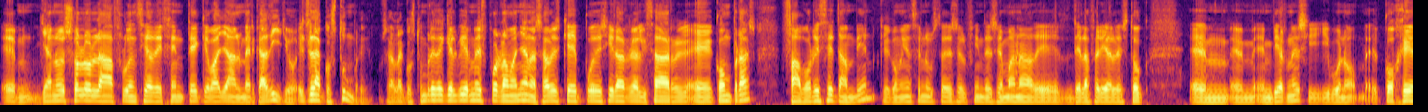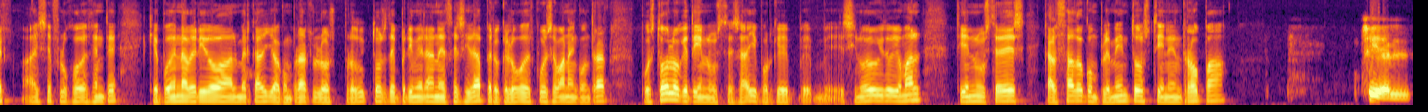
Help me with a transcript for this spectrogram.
em, ya no es solo la afluencia de gente que vaya al mercadillo, es la costumbre. O sea, la costumbre de que el viernes por la mañana sabes que puedes ir a realizar eh, compras, favorece también que comiencen ustedes el fin de semana de, la Feria del Stock em, em, en, viernes y, bueno, eh, coger a ese flujo de gente que pueden haber ido al mercadillo a comprar los productos de primera necesidad, pero que luego después se van a encontrar pues todo lo que tienen ustedes ahí, porque eh, si no he oído yo mal, tienen ustedes calzado, complementos, tienen ropa, Sí, el,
